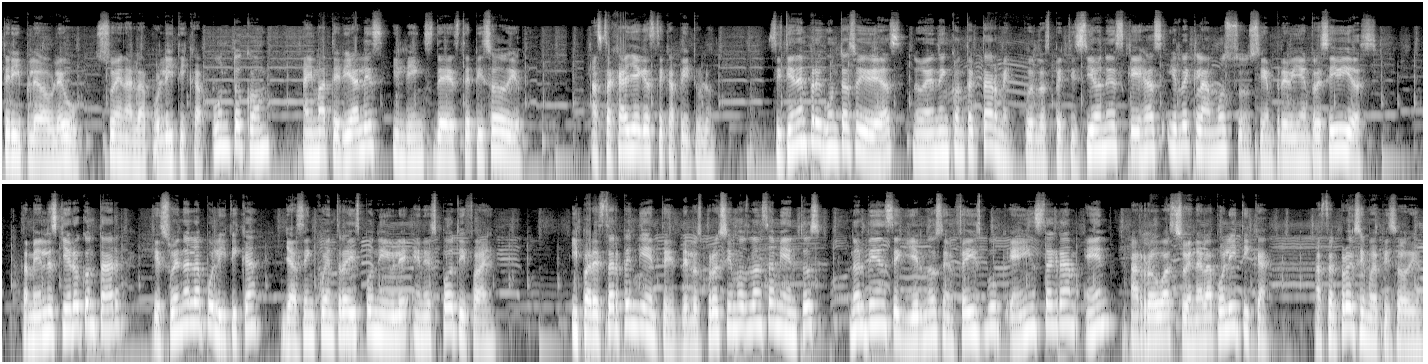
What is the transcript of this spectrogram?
www.suenalapolitica.com hay materiales y links de este episodio. Hasta acá llega este capítulo. Si tienen preguntas o ideas, no deben en contactarme, pues las peticiones, quejas y reclamos son siempre bien recibidas. También les quiero contar que Suena la Política ya se encuentra disponible en Spotify, y para estar pendiente de los próximos lanzamientos, no olviden seguirnos en Facebook e Instagram en arroba suena la política. Hasta el próximo episodio.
